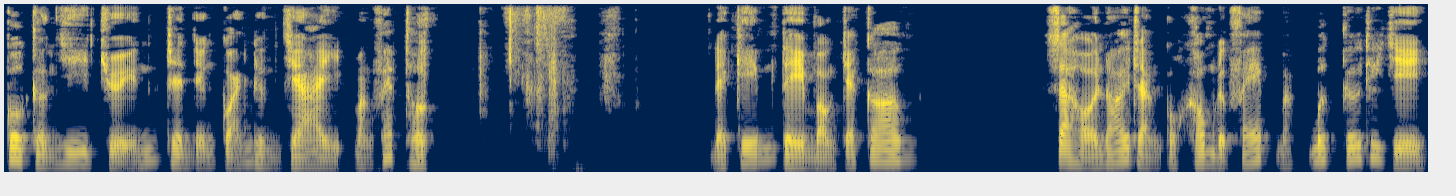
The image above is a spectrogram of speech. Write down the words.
cô cần di chuyển trên những quãng đường dài bằng phép thuật. Để kiếm tìm bọn trẻ con. Xã hội nói rằng cô không được phép mặc bất cứ thứ gì,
